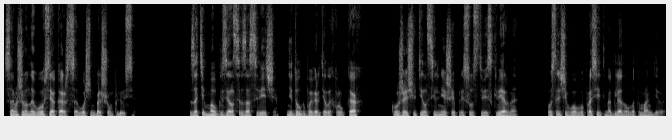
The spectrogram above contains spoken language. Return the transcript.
Сам же он и вовсе окажется в очень большом плюсе. Затем Малк взялся за свечи, недолго повертел их в руках, кожа ощутил сильнейшее присутствие скверны, после чего вопросительно глянул на командира.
